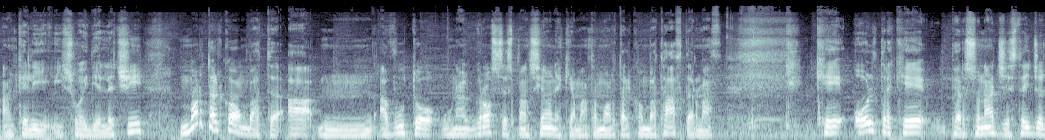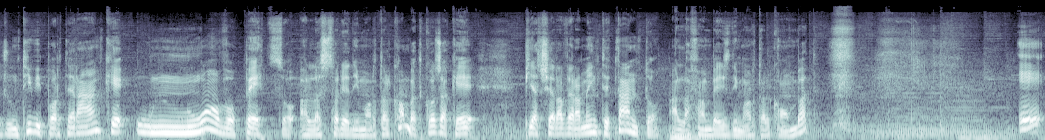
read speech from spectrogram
anche lì i suoi DLC. Mortal Kombat ha mh, avuto una grossa espansione chiamata Mortal Kombat Aftermath che oltre che personaggi e stage aggiuntivi porterà anche un nuovo pezzo alla storia di Mortal Kombat, cosa che piacerà veramente tanto alla fanbase di Mortal Kombat. E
